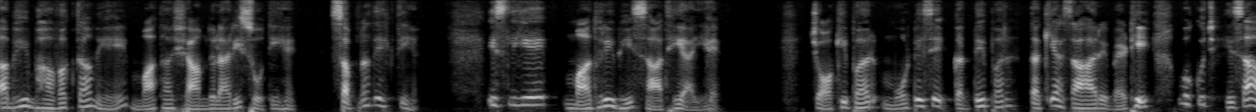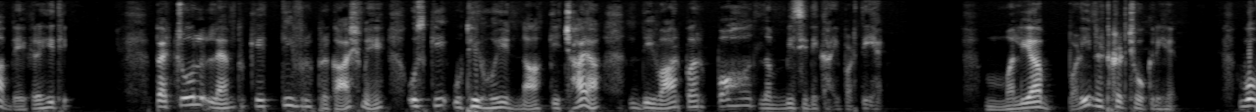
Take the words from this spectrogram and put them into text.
अभिभावकता में माता श्याम दुलारी सोती हैं, सपना देखती हैं। इसलिए माधुरी भी साथ ही आई है। चौकी पर मोटे से गद्दे पर तकिया सहारे बैठी वो कुछ हिसाब देख रही थी। पेट्रोल लैंप के तीव्र प्रकाश में उसकी उठी हुई नाक की छाया दीवार पर बहुत लंबी सी दिखाई पड़ती है। मलिया बड़ी नटखट छोकरी है। वो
